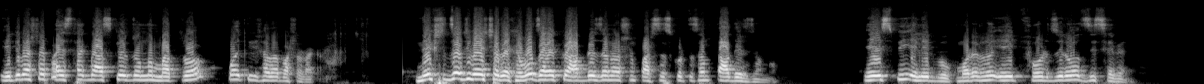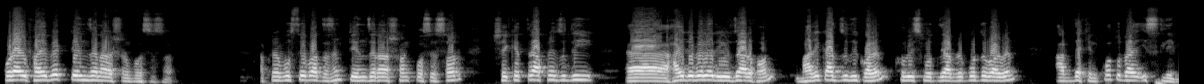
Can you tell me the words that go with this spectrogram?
এই ডিভাইসটার প্রাইস থাকবে আজকের জন্য মাত্র পঁয়ত্রিশ হাজার পাঁচশো টাকা। নেক্সট যে ডিভাইসটা দেখাবো, যারা একটু আপডেট জেনারেশন পারচেস করতে চান, তাদের জন্য। এইচপি এলিট বুক মডেল হলো eight four zero G seven core i five এর টেন জেনারেশন প্রসেসর আপনারা বুঝতে পারতেছেন টেন জেনারেশন প্রসেসর সেক্ষেত্রে আপনি যদি হাই লেভেলের ইউজার হন, ভারী কাজ যদি করেন খুবই স্মুথলি আপনি করতে পারবেন। আর দেখেন কতটা স্লিম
